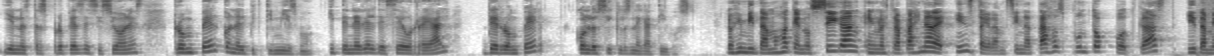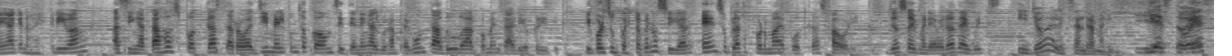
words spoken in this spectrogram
y en nuestras propias decisiones romper con el victimismo y tener el deseo real de romper con los ciclos negativos. Los invitamos a que nos sigan en nuestra página de Instagram, sinatajos.podcast, y también a que nos escriban a sinatajospodcast.gmail.com si tienen alguna pregunta, duda, comentario, crítica. Y por supuesto que nos sigan en su plataforma de podcast favorito. Yo soy María Vero Dewitz. Y yo, Alexandra Marín. Y, esto es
